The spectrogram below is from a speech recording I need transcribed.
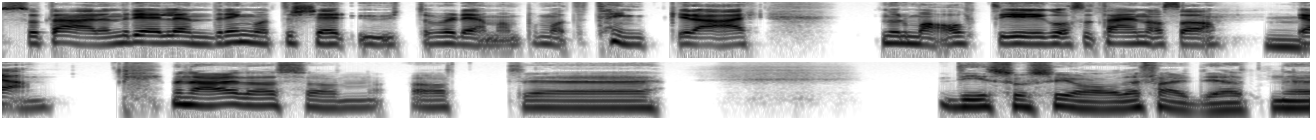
Så at det er en reell endring, og at det skjer utover det man på en måte tenker er normalt i gåsetegn, altså. Mm. Ja. Men er det da sånn at eh, de sosiale ferdighetene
